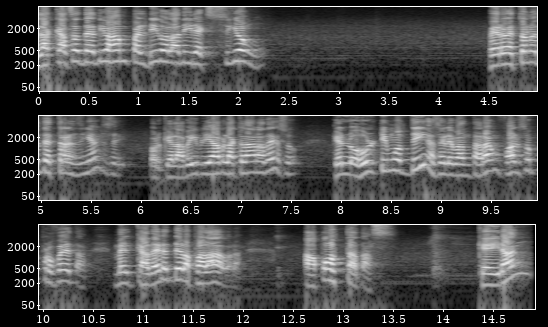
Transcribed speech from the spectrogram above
Las casas de Dios han perdido la dirección pero esto no es de extrañarse, porque la Biblia habla clara de eso, que en los últimos días se levantarán falsos profetas, mercaderes de la palabra, apóstatas, que irán,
